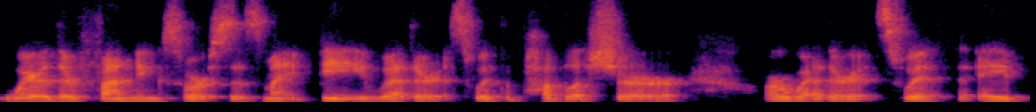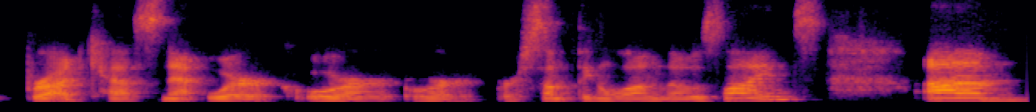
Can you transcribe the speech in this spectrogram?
where their funding sources might be, whether it's with a publisher or whether it's with a broadcast network or or or something along those lines. Um,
